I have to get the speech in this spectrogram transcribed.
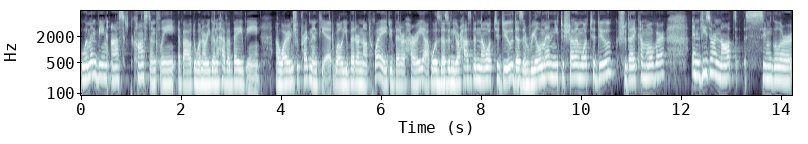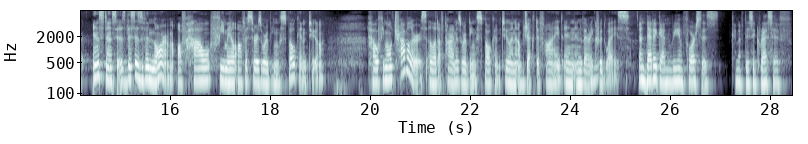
Women being asked constantly about when are you going to have a baby? Uh, why aren't you pregnant yet? Well, you better not wait. You better hurry up. Was doesn't your husband know what to do? Does a real man need to show him what to do? Should I come over? And these are not singular instances. This is the norm of how female officers were being spoken to how female travelers a lot of times were being spoken to and objectified in, in very mm-hmm. crude ways. And that again reinforces kind of this aggressive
